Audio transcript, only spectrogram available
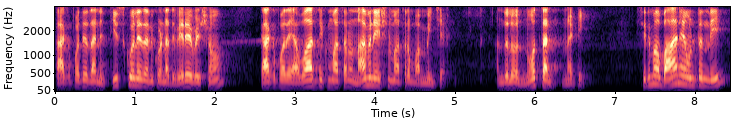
కాకపోతే దాన్ని తీసుకోలేదనుకోండి అది వేరే విషయం. కాకపోతే అవార్డుకి మాత్రం నామినేషన్ మాత్రం పంపించారు. అందులో నూతన్ నటి. సినిమా బాగానే ఉంటుంది.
